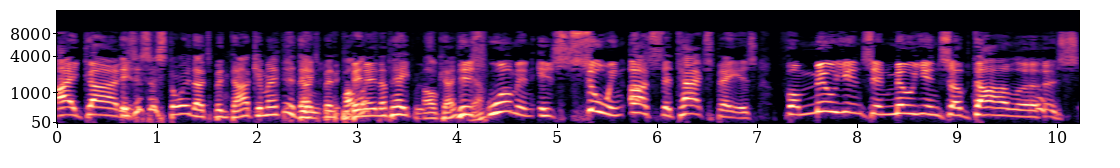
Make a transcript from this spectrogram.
I got it. Is this a story that's been documented? That's been public? in the papers. Okay, This yeah. woman is suing us, the taxpayers, for millions and millions of dollars.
